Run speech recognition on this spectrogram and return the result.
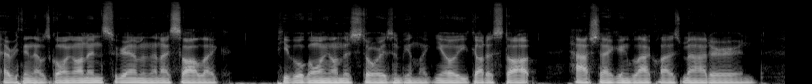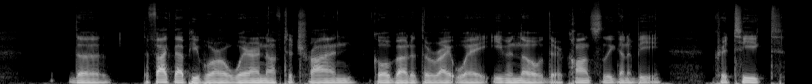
everything that was going on, Instagram and then I saw like people going on their stories and being like, "Yo, you got to stop hashtagging Black Lives Matter," and the the fact that people are aware enough to try and go about it the right way, even though they're constantly going to be critiqued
